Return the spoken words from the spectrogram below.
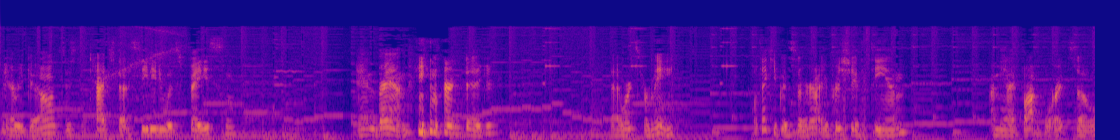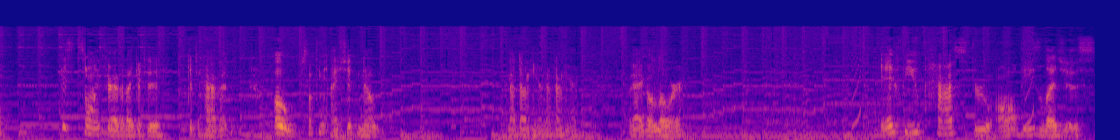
There we go. Just attach that CD to his face. And bam, he learned Dig. That works for me. Well, thank you, good sir. I appreciate the TM. I mean, I fought for it, so I guess it's only fair that I get to get to have it. Oh, something I should note. Not down here, not down here. We gotta go lower if you pass through all these ledges,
